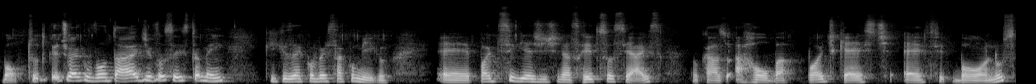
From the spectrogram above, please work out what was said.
bom, tudo que eu tiver com vontade e vocês também que quiser conversar comigo. É, pode seguir a gente nas redes sociais, no caso, arroba podcastfbônus,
